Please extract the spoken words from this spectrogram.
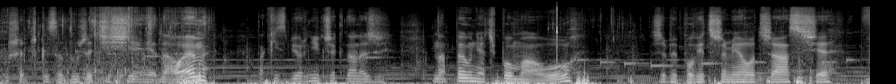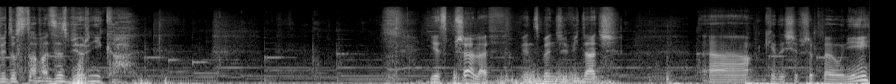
Troszeczkę za duże ciśnienie dałem. Taki zbiorniczek należy napełniać pomału, żeby powietrze miało czas się wydostawać ze zbiornika. Jest przelew, więc będzie widać e, kiedy się przepełni.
